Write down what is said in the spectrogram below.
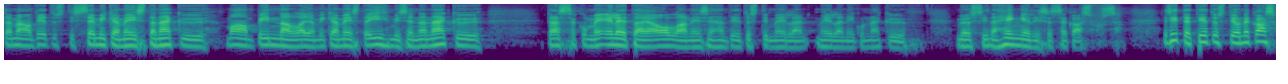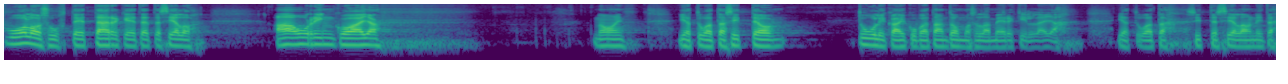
tämä on tietysti se, mikä meistä näkyy maan pinnalla ja mikä meistä ihmisenä näkyy tässä, kun me eletään ja ollaan, niin sehän tietysti meillä, meillä niin kuin näkyy myös siinä hengellisessä kasvussa. Ja sitten tietysti on ne kasvuolosuhteet tärkeitä, että siellä on aurinkoa ja noin. Ja tuota, sitten on tuulikai kuvataan tuommoisella merkillä ja, ja tuota, sitten siellä on niitä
